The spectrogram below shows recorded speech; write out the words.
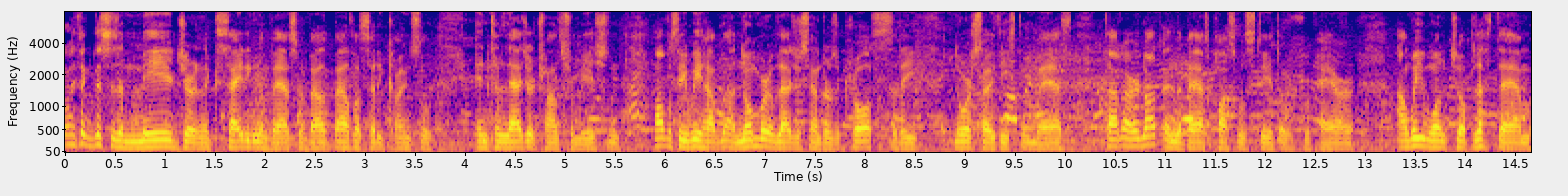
I think this is a major and exciting investment by Belfast City Council into leisure transformation. Obviously, we have a number of leisure centres across the city, north, south, east, and west, that are not in the best possible state of repair, and we want to uplift them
